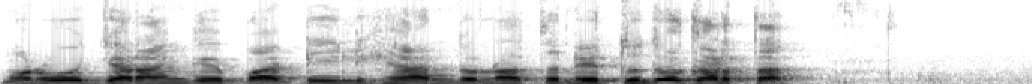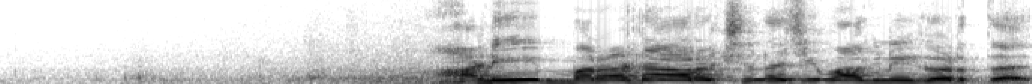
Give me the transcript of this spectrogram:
मनोज जरांगे पाटील ह्या आंदोलनाचं नेतृत्व करतात. आणि मराठा आरक्षणाची मागणी करतात.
